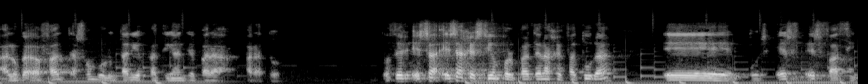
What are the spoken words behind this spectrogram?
a lo que haga falta, son voluntarios prácticamente para, para todo. Entonces, esa, esa gestión por parte de la jefatura, eh, pues es, es fácil.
